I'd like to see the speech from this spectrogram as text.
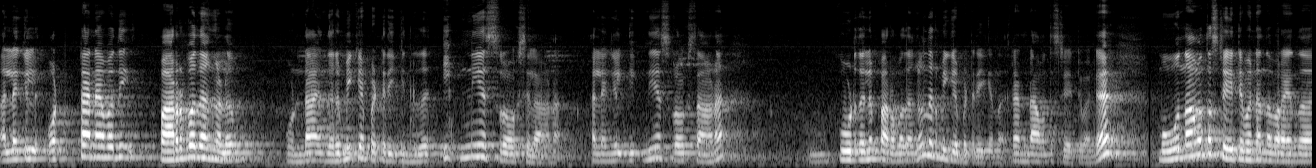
അല്ലെങ്കിൽ ഒട്ടനവധി പർവതങ്ങളും ഉണ്ടായി നിർമ്മിക്കപ്പെട്ടിരിക്കുന്നത് ഇഗ്നിയസ് റോക്സിലാണ് അല്ലെങ്കിൽ ഇഗ്നിയസ് റോക്സ് ആണ് കൂടുതലും പർവതങ്ങൾ നിർമ്മിക്കപ്പെട്ടിരിക്കുന്നത്. രണ്ടാമത്തെ സ്റ്റേറ്റ്മെന്റ് മൂന്നാമത്തെ സ്റ്റേറ്റ്മെന്റ് എന്ന് പറയുന്നത്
